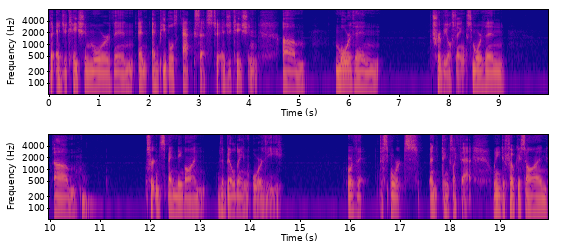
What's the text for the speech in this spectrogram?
the education more than and and people's access to education, um, more than trivial things, more than um, certain spending on the building or the or the the sports and things like that. We need to focus on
